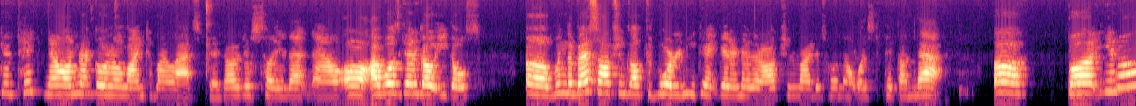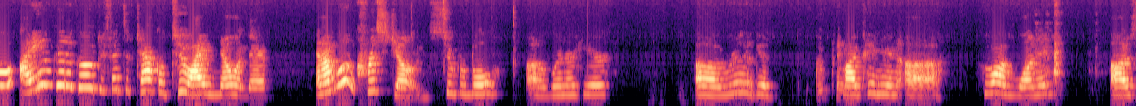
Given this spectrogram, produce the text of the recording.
good pick. No, I'm not going to line to my last pick. I'll just tell you that now. Uh, I was gonna go Eagles. Uh, when the best option's off the board and he can't get another option, might as well not waste a pick on that. Uh, but you know, I am gonna go defensive tackle too. I have no one there, and I'm going Chris Jones, Super Bowl uh winner here. Uh, really good Good my opinion, uh, who I wanted, I was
